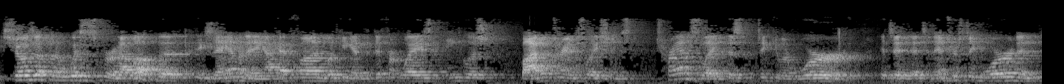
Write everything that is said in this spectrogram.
He shows up in a whisper, and I love the examining. I had fun looking at the different ways that English Bible translations translate this particular word. It's, a, it's an interesting word in,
